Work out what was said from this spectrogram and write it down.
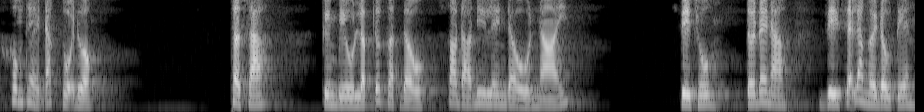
không thể đắc tội được. Thật sao? Kim Biêu lập tức gật đầu, sau đó đi lên đầu nói Dì chú, tới đây nào, dì sẽ là người đầu tiên.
